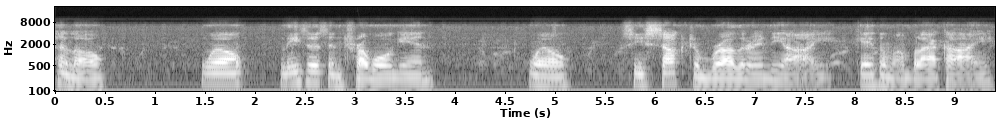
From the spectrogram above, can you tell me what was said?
Hello. Well, Lisa's in trouble again. Well, she sucked her brother in the eye, gave him a black eye,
